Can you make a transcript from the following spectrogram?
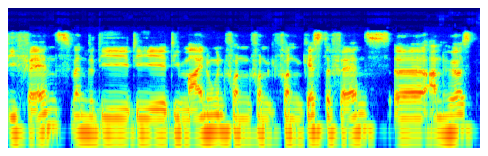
die Fans, wenn du die, die, die Meinungen von, von, von Gästefans äh, anhörst,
